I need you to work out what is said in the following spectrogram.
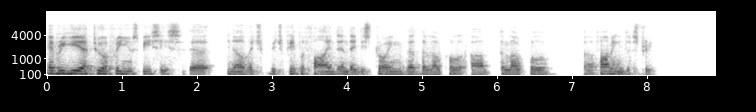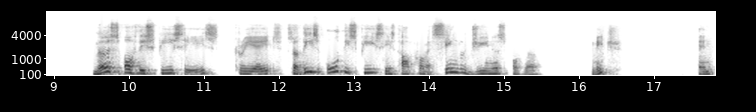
every year two or three new species, uh, you know, which which people find and they're destroying the the local uh, the local uh, farming industry. Most of these species create so these all these species are from a single genus of the midge and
